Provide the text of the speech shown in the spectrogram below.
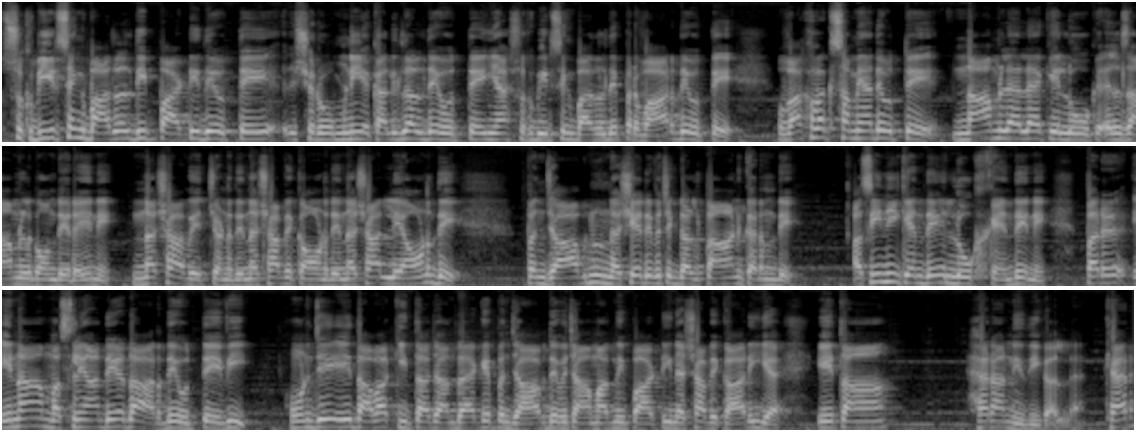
ਸੁਖਬੀਰ ਸਿੰਘ ਬਾਦਲ ਦੀ ਪਾਰਟੀ ਦੇ ਉੱਤੇ ਸ਼੍ਰੋਮਣੀ ਅਕਾਲੀ ਦਲ ਦੇ ਉੱਤੇ ਜਾਂ ਸੁਖਬੀਰ ਸਿੰਘ ਬਾਦਲ ਦੇ ਪਰਿਵਾਰ ਦੇ ਉੱਤੇ ਵੱਖ-ਵੱਖ ਸਮਿਆਂ ਦੇ ਉੱਤੇ ਨਾਮ ਲੈ ਲੈ ਕੇ ਲੋਕ ਇਲਜ਼ਾਮ ਲਗਾਉਂਦੇ ਰਹੇ ਨੇ। ਨਸ਼ਾ ਵੇਚਣ ਦੇ, ਨਸ਼ਾ ਵਿਕਾਉਣ ਦੇ, ਨਸ਼ਾ ਲਿਆਉਣ ਦੇ, ਪੰਜਾਬ ਨੂੰ ਨਸ਼ੇ ਦੇ ਵਿੱਚ ਗਲਤਾਨ ਕਰਨ ਦੇ। ਅਸੀਂ ਨਹੀਂ ਕਹਿੰਦੇ, ਲੋਕ ਕਹਿੰਦੇ ਨੇ, ਪਰ ਇਹਨਾਂ ਮਸਲਿਆਂ ਦੇ ਆਧਾਰ ਦੇ ਉੱਤੇ ਵੀ ਹੁਣ ਜੇ ਇਹ ਦਾਵਾ ਕੀਤਾ ਜਾਂਦਾ ਹੈ ਕਿ ਪੰਜਾਬ ਦੇ ਵਿੱਚ ਆਮ ਆਦਮੀ ਪਾਰਟੀ ਨਸ਼ਾ ਵਿਕਾ ਰਹੀ ਹੈ, ਇਹ ਤਾਂ ਹੈਰਾਨੀ ਦੀ ਗੱਲ ਹੈ। ਖੈਰ,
